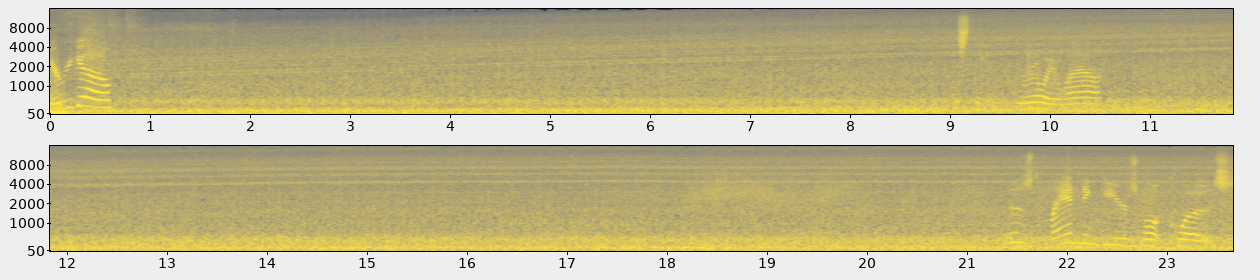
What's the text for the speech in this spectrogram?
Here we go. This thing is really loud. Those landing gears won't close.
